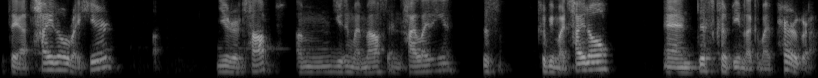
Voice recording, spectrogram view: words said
let's say a title right here uh, near the top. I'm using my mouse and highlighting it. This could be my title. And this could be like my paragraph.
